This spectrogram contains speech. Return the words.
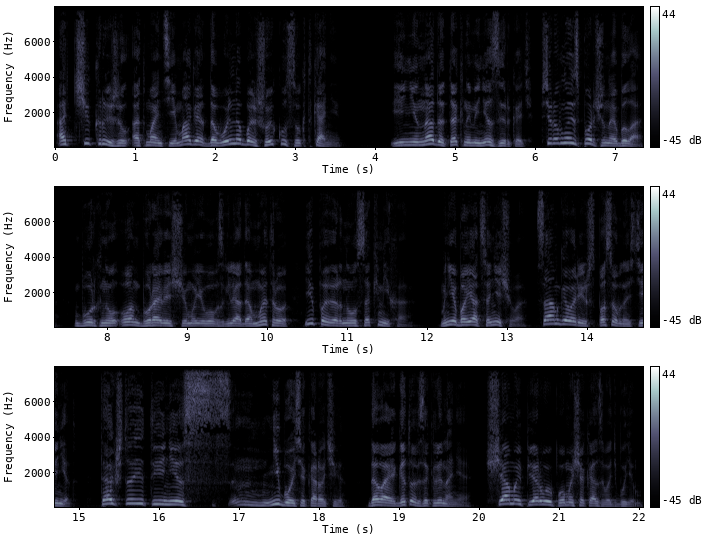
отчекрыжил от мантии мага довольно большой кусок ткани. «И не надо так на меня зыркать, все равно испорченная была», — буркнул он буравящему его взглядом метру и повернулся к Миха. «Мне бояться нечего, сам говоришь, способностей нет. Так что и ты не с... не бойся, короче. Давай, готовь заклинание. Ща мы первую помощь оказывать будем.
